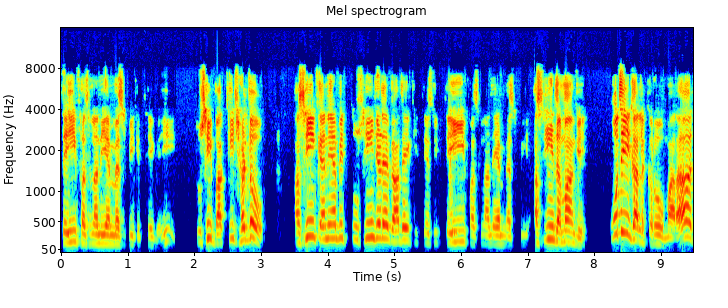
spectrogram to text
23 ਫਸਲਾਂ ਦੀ ਐਮਐਸਪੀ ਕਿੱਥੇ ਗਈ? ਤੁਸੀਂ ਬਾਕੀ ਛੱਡੋ। ਅਸੀਂ ਕਹਿੰਦੇ ਆ ਵੀ ਤੁਸੀਂ ਜਿਹੜੇ ਵਾਅਦੇ ਕੀਤੇ ਸੀ 23 ਫਸਲਾਂ ਦੇ ਐਮਐਸਪੀ ਅਸੀਂ ਦਵਾਂਗੇ। ਉਹਦੀ ਗੱਲ ਕਰੋ ਮਹਾਰਾਜ,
